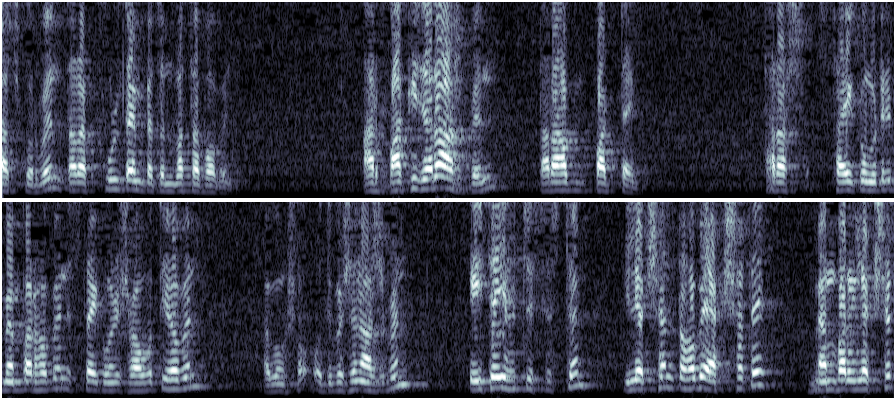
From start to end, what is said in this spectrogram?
কাজ করবেন, তারা ফুল টাইম বেতন ভাতা পাবেন। আর বাকি যারা আসবেন, তারা পার্ট টাইম তারা স্থায়ী কমিটির মেম্বার হবেন, স্থায়ী কমিটির সভাপতি হবেন এবং অধিবেশনে আসবেন। এইটাই হচ্ছে সিস্টেম ইলেকশনটা হবে একসাথে member election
